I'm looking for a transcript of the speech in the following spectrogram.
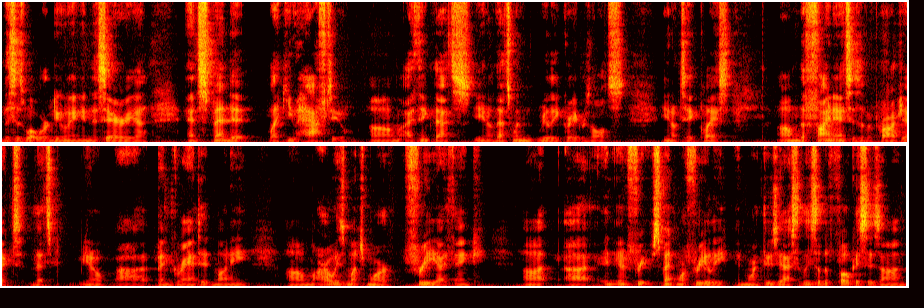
this is what we're doing in this area and spend it like you have to um, i think that's you know that's when really great results you know take place. Um, the finances of a project that's you know uh, been granted money um, are always much more free i think uh, uh, and, and free, spent more freely and more enthusiastically. So the focus is on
